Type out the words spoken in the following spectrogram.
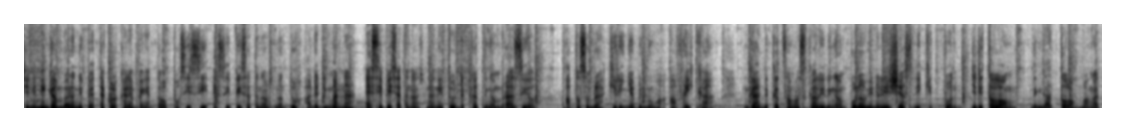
Jadi ini gambaran di peta kalau kalian pengen tahu posisi SCP-169 tuh ada di mana. SCP-169 itu dekat dengan Brazil atau sebelah kirinya benua Afrika nggak deket sama sekali dengan pulau Indonesia sedikit pun. Jadi tolong, dengar tolong banget,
